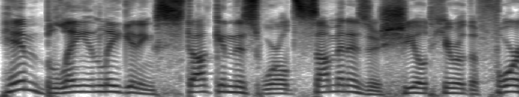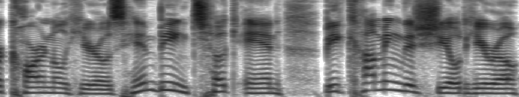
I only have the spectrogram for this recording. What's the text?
him blatantly getting stuck in this world, summoned as a shield hero, the four cardinal heroes, him being took in, becoming the shield hero,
